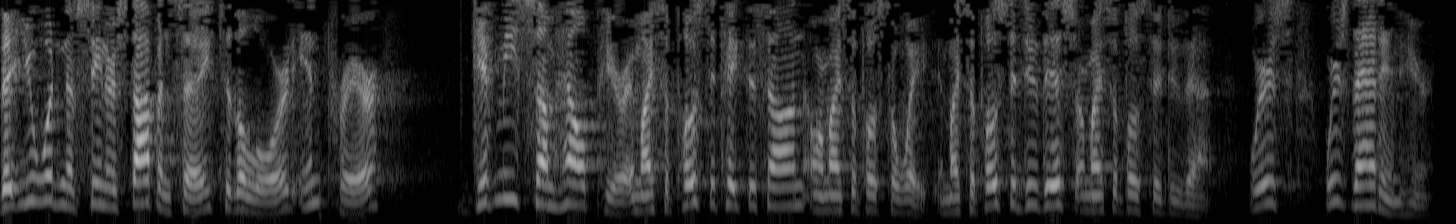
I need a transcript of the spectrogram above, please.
That you wouldn't have seen her stop and say to the Lord in prayer, Give me some help here. Am I supposed to take this on or am I supposed to wait? Am I supposed to do this or am I supposed to do that? Where's, where's that in here?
